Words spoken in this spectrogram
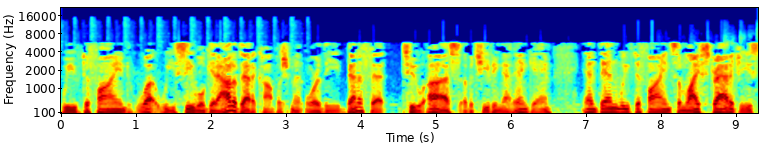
We've defined what we see will get out of that accomplishment or the benefit to us of achieving that end game. And then we've defined some life strategies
